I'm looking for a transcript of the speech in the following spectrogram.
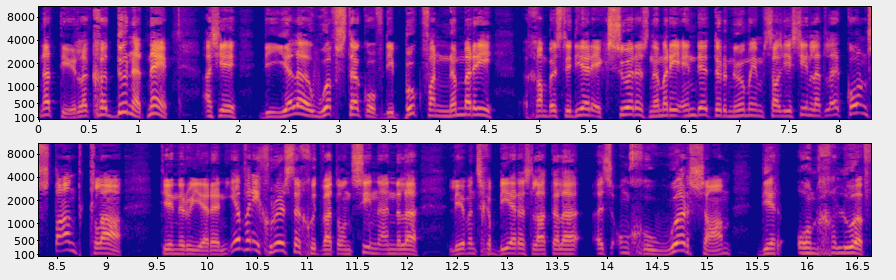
natuurlik gedoen het, nê? Nee, as jy die hele hoofstuk of die boek van Numeri gaan bestudeer, Exodus, Numeri en Deuteronomium, sal jy sien dat hulle konstant kla teenoor die Here. En een van die grootste goed wat ons sien in hulle lewens gebeur is dat hulle is ongehoorsaam deur ongeloof.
